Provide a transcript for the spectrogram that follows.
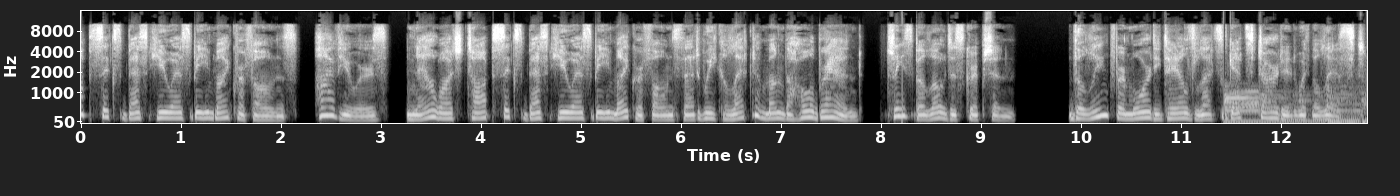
Top 6 Best USB Microphones. Hi viewers, now watch Top 6 Best USB Microphones that we collect among the whole brand. Please below description. The link for more details let's get started with the list.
